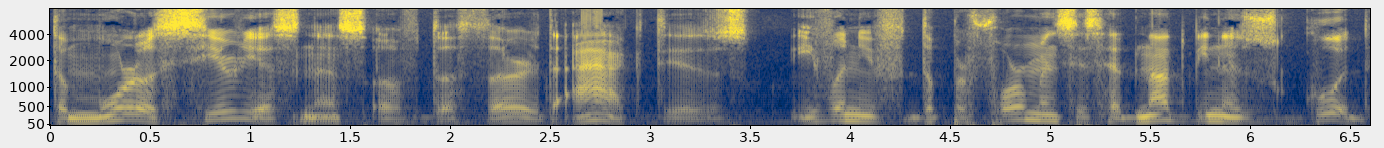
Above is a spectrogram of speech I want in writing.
The moral seriousness of the third act is even if the performances had not been as good,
